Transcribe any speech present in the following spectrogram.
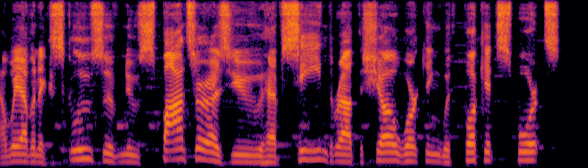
And we have an exclusive new sponsor, as you have seen throughout the show, working with Book It Sports.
